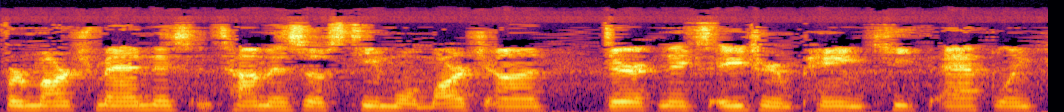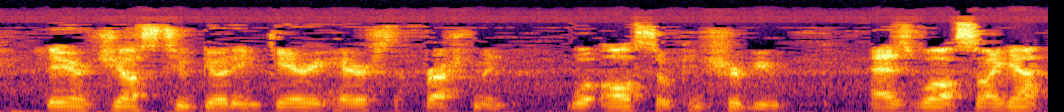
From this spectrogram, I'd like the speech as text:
for March Madness, and Tom Izzo's team will march on. Derrick Nix, Adreian Payne, Keith Appling, they are just too good, and Gary Harris, the freshman, will also contribute as well. So I got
